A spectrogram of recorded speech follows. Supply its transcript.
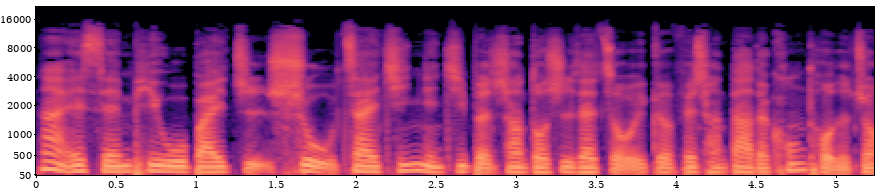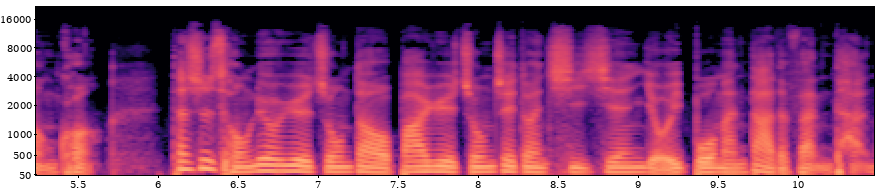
那 S M P 五百指数在今年基本上都是在走一个非常大的空头的状况，但是从六月中到八月中这段期间有一波蛮大的反弹，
